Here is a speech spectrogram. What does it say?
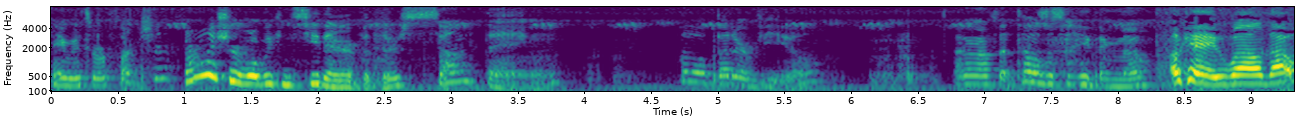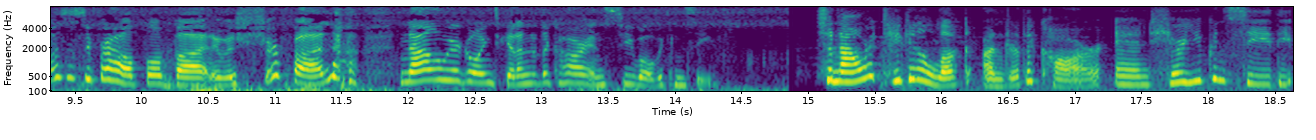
Maybe it's a reflection? I'm not really sure what we can see there, but there's something. A little better view. I don't know if that tells us anything though. Okay, well that wasn't super helpful, but it was sure fun. now we're going to get under the car and see what we can see. So now we're taking a look under the car and here you can see the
